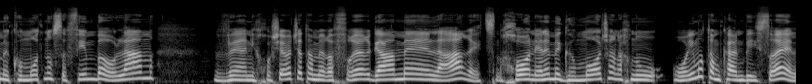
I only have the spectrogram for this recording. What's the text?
ומקומות נוספים בעולם ואני חושבת שאתה מרפרר גם uh, לארץ, נכון? אלה מגמות שאנחנו רואים אותן כאן בישראל.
